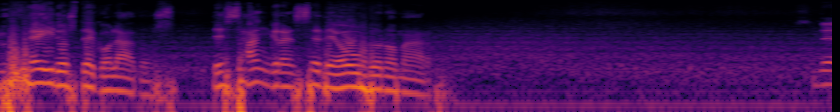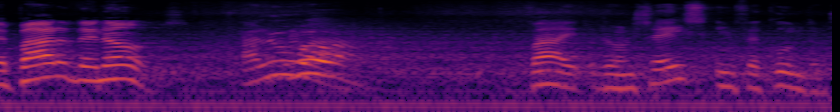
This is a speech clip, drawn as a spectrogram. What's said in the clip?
luceiros degolados, desangranse de ouro no mar. De par de nós, a lúa. Fai ronseis infecundos.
